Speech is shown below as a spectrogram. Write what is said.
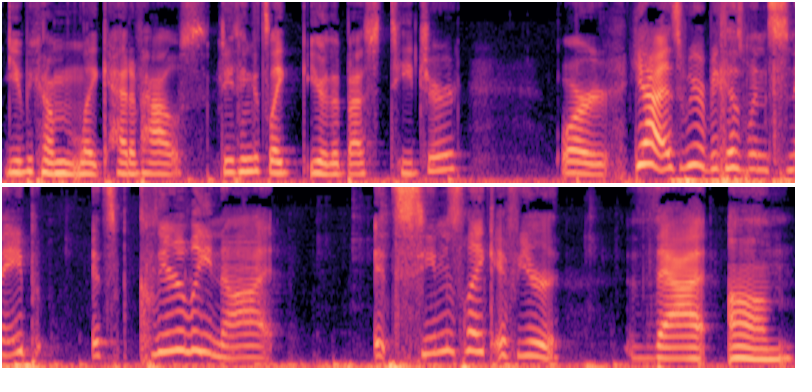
you become like head of house? Do you think it's like you're the best teacher, or yeah, it's weird because when Snape, it's clearly not. It seems like if you're that um.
